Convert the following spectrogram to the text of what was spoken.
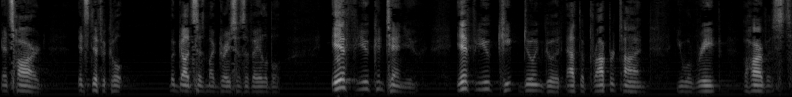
It's hard. It's difficult. But God says, My grace is available. If you continue, if you keep doing good at the proper time, you will reap a harvest.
